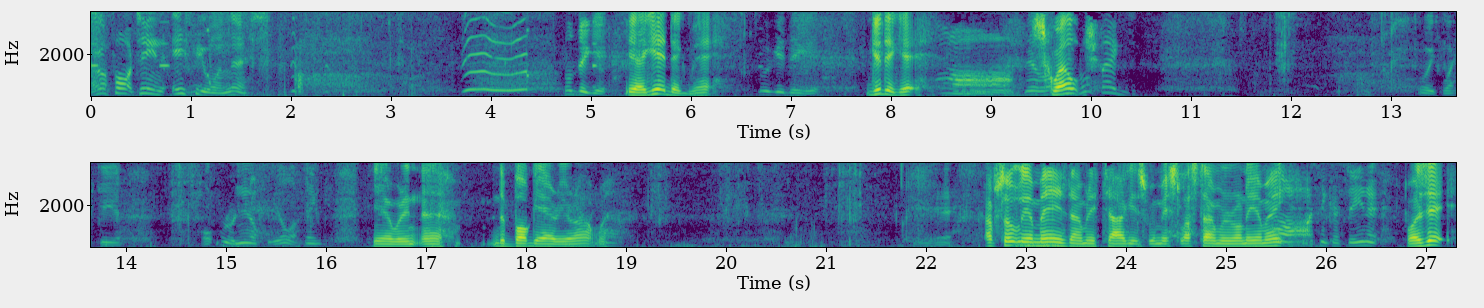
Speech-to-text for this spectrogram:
I got 14 if you one this. We'll dig it. Yeah, get a dig, mate. We'll get dig it. Get dig it. Oh, Nearly Squelch. Oh, it's wet here. Up running off the hill, I think. Yeah, we're in uh, the bog area, aren't we? Yeah. Absolutely amazed how many targets we missed last time we were on here, mate. Oh, I think I seen it. What is it?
